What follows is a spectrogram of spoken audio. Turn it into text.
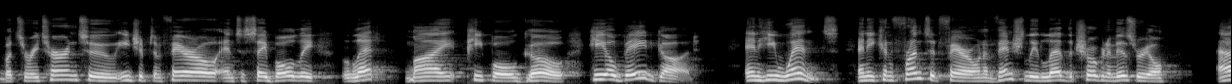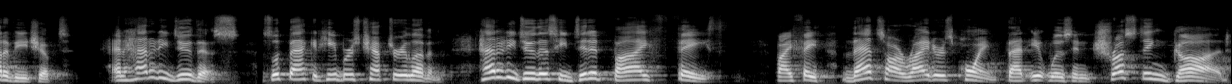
but to return to Egypt and Pharaoh and to say boldly, let my people go. He obeyed God and he went and he confronted Pharaoh and eventually led the children of Israel out of Egypt. And how did he do this? Let's look back at Hebrews chapter 11. How did he do this? He did it by faith. By faith. That's our writer's point, that it was in trusting God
